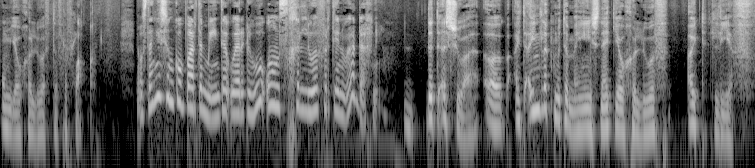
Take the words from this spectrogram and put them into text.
om jou geloof te vervlak. Ons dink nie so 'n kompartemente oor hoe ons geloof verteenwoordig nie. Dit is so. Uh, uiteindelik moet 'n mens net jou geloof uitleef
